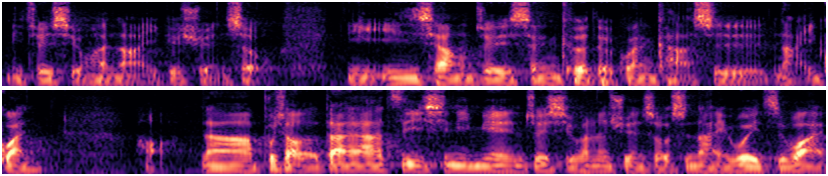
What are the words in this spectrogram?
你最喜欢哪一个选手？你印象最深刻的关卡是哪一关？”好，那不晓得大家自己心里面最喜欢的选手是哪一位之外，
